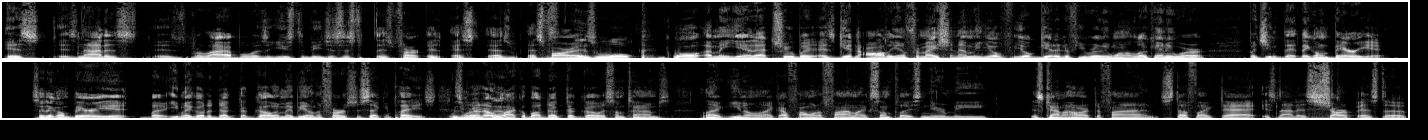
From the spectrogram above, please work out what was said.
is is not as as reliable as it used to be just as as far as as as, as far as It's woke. well, I mean, yeah, that's true, but it's getting all the information. I mean, you'll you'll get it if you really want to look anywhere, but you they, they're gonna bury it. So they're gonna bury it, but you may go to DuckDuckGo and maybe on the first or second page. what I don't there. like about DuckDuckGo is sometimes, like you know, like if I want to find like someplace near me, it's kind of hard to find stuff like that. It's not as sharp as the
